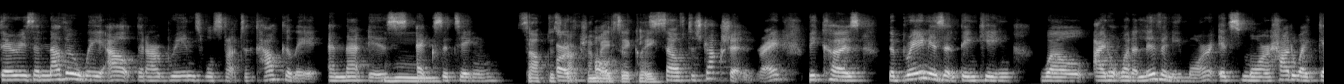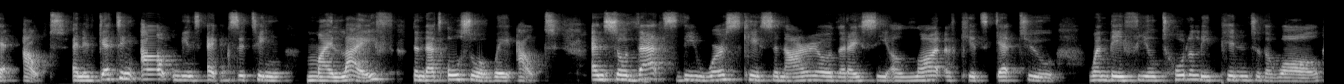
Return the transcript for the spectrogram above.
there is another way out that our brains will start to calculate, and that is mm. exiting self-destruction basically self-destruction right because the brain isn't thinking well i don't want to live anymore it's more how do i get out and if getting out means exiting my life then that's also a way out and so that's the worst case scenario that I see a lot of kids get to when they feel totally pinned to the wall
